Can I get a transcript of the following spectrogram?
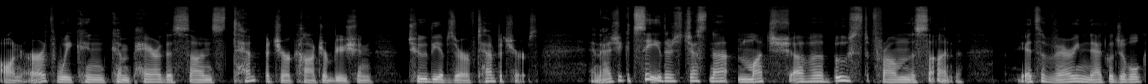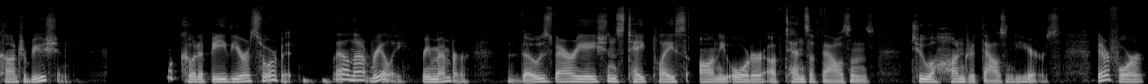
on Earth, we can compare the sun's temperature contribution to the observed temperatures. And as you can see, there's just not much of a boost from the sun. It's a very negligible contribution. Well, could it be the Earth's orbit? Well, not really. Remember, those variations take place on the order of tens of thousands to 100,000 years. Therefore,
